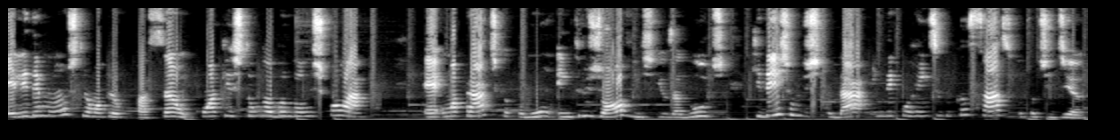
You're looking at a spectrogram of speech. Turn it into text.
ele demonstra uma preocupação com a questão do abandono escolar. É uma prática comum entre os jovens e os adultos que deixam de estudar em decorrência do cansaço do cotidiano,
